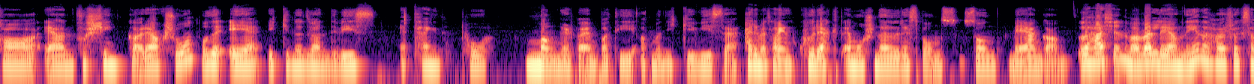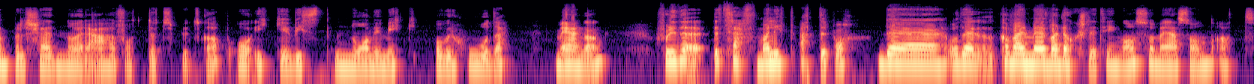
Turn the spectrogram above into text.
ha en forsinka reaksjon. Og det er ikke nødvendigvis et tegn på mangel på empati at man ikke viser hermetegn korrekt emosjonell respons sånn med en gang. Og det her kjenner jeg meg veldig igjen i. Det har f.eks. skjedd når jeg har fått dødsbudskap og ikke visst noe mimikk overhodet med en gang. Fordi det, det treffer meg litt etterpå. Det, og det kan være mer hverdagslige ting òg, som er sånn at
